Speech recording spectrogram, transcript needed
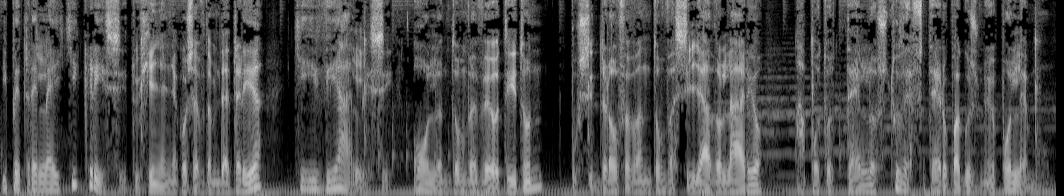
η πετρελαϊκή κρίση του 1973 και η διάλυση όλων των βεβαιοτήτων που συντρόφευαν τον βασιλιά δολάριο από το τέλος του Δευτέρου Παγκοσμίου Πολέμου.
